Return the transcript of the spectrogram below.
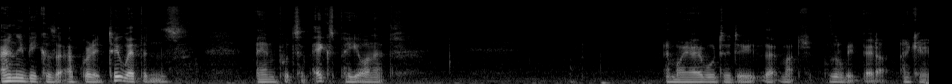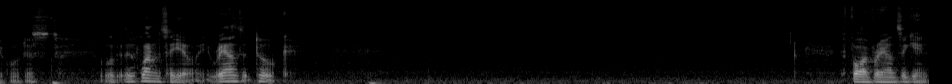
Only because I upgraded two weapons and put some XP on it. Am I able to do that much, a little bit better? Okay, we'll just look at this one, see how many rounds it took. five rounds again.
